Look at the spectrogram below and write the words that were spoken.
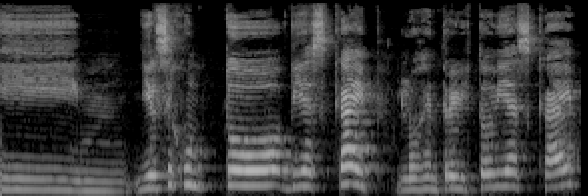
Y, y, él se juntó vía Skype, los entrevistó vía Skype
